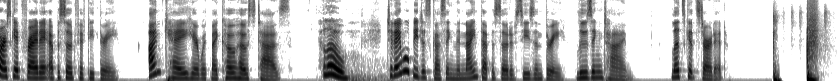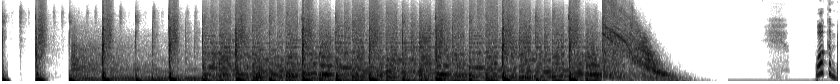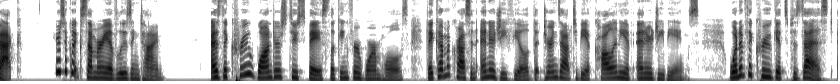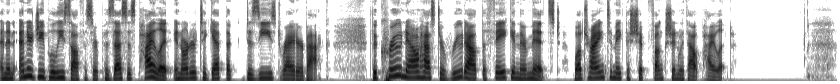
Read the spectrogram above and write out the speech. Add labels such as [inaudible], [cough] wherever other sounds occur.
Farscape Friday, episode 53. I'm Kay here with my co host Taz. Hello. Today we'll be discussing the ninth episode of season 3, Losing Time. Let's get started. Welcome back. Here's a quick summary of Losing Time. As the crew wanders through space looking for wormholes, they come across an energy field that turns out to be a colony of energy beings. One of the crew gets possessed, and an energy police officer possesses Pilot in order to get the diseased rider back. The crew now has to root out the fake in their midst while trying to make the ship function without Pilot.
